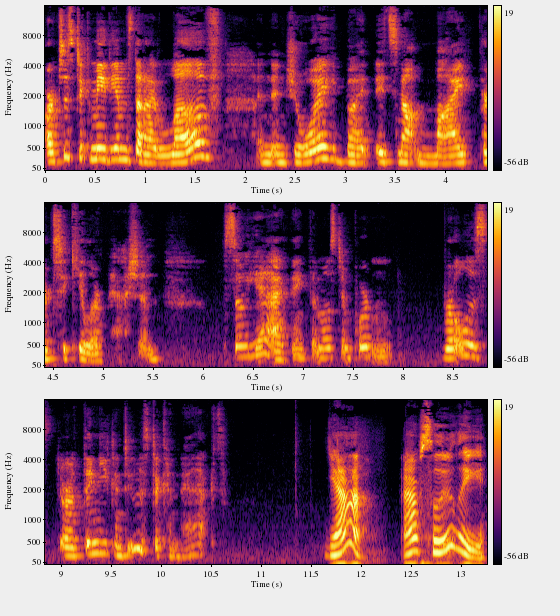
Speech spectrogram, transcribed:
artistic mediums that I love and enjoy, but it's not my particular passion. So yeah, I think the most important role is or thing you can do is to connect. Yeah, absolutely.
